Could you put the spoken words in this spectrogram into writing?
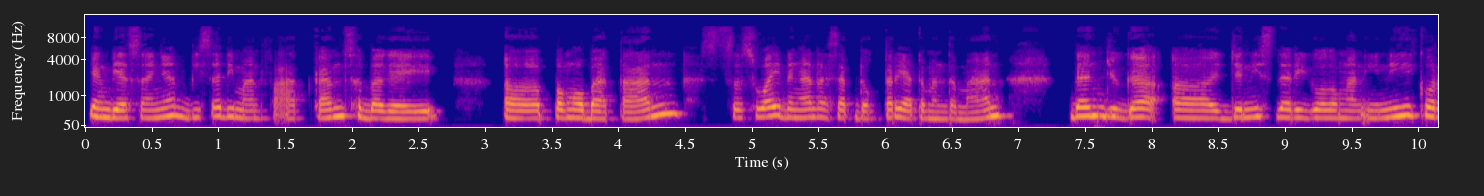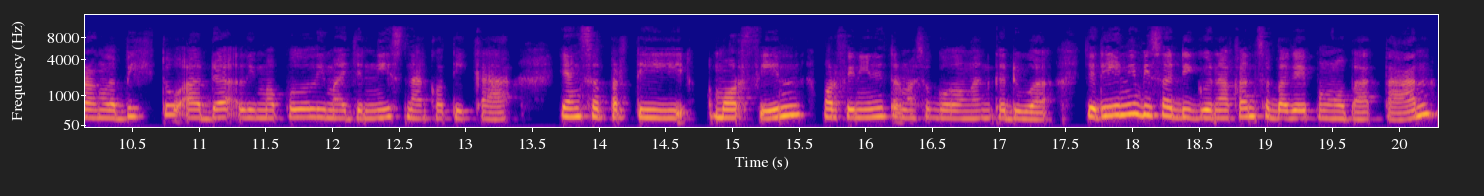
yang biasanya bisa dimanfaatkan sebagai uh, pengobatan sesuai dengan resep dokter ya teman-teman dan juga uh, jenis dari golongan ini kurang lebih itu ada 55 jenis narkotika yang seperti morfin. Morfin ini termasuk golongan kedua. Jadi ini bisa digunakan sebagai pengobatan,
